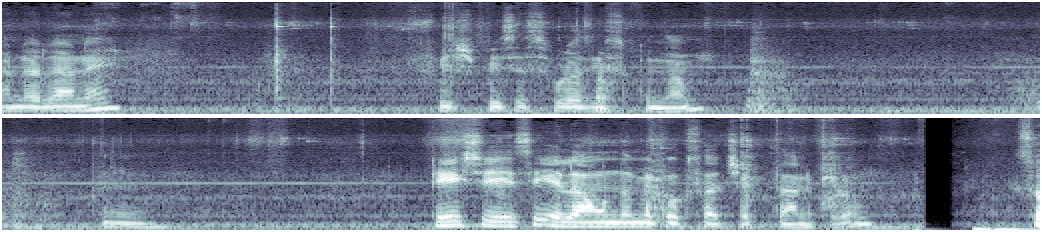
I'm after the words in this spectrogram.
అండ్ అలానే ఫిష్ పీసెస్ కూడా తీసుకుందాం. టేస్ట్ చేసి ఎలా ఉందో మీకు ఒకసారి చెప్తాను ఇప్పుడు. సో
